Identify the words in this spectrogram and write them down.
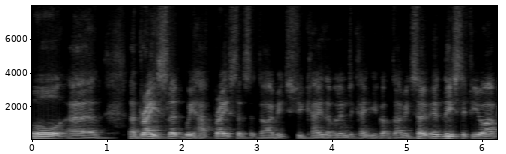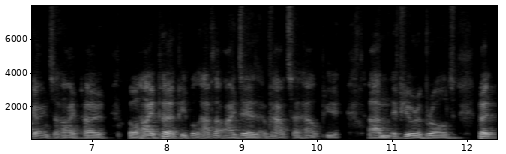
or uh, a bracelet. We have bracelets at Diabetes UK that will indicate you've got diabetes. So at least if you are going to hypo or hyper, people have that idea of how to help you um, if you're abroad. But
